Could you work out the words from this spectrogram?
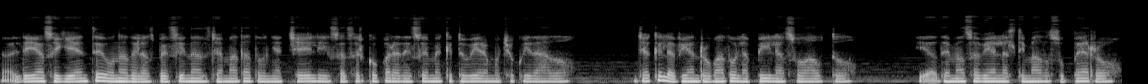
Al día siguiente, una de las vecinas llamada Doña Chelly se acercó para decirme que tuviera mucho cuidado, ya que le habían robado la pila a su auto, y además habían lastimado a su perro.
